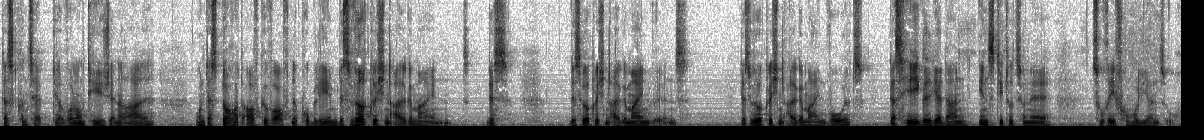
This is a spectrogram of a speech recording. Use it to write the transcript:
das Konzept der Volonté générale, und das dort aufgeworfene Problem des wirklichen Allgemeins, des, des wirklichen Allgemeinwillens, des wirklichen Allgemeinwohls, das Hegel ja dann institutionell zu reformulieren sucht.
